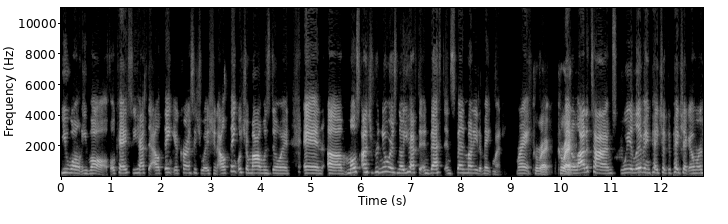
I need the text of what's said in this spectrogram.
you won't evolve. Okay, so you have to outthink your current situation, outthink what your mom was doing, and um, most entrepreneurs know you have to invest and spend money to make money, right? correct correct. And a lot of times we're living paycheck to paycheck and we're,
